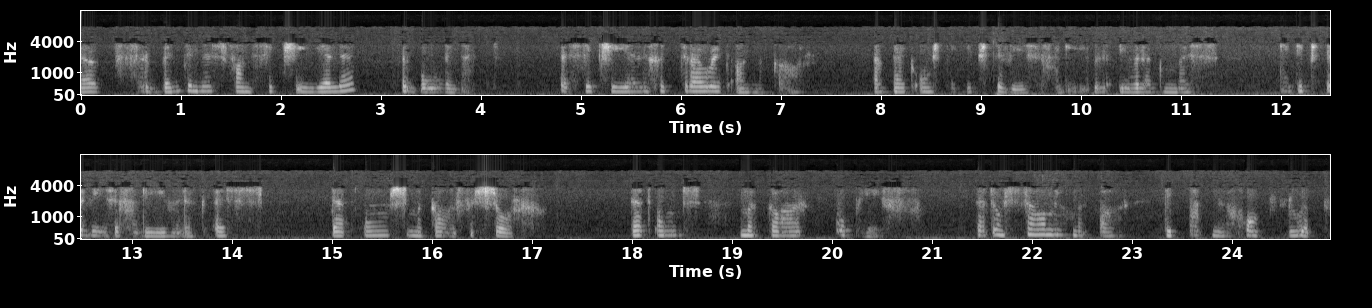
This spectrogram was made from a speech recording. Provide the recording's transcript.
'n verbintenis van seksuele verbondenheid, 'n seksuele getrouheid aan mekaar, dan kyk ons die diepste wese van die huwelik mis. Die diepste wese van die huwelik is dat ons mekaar versorg, dat ons mekaar ophef dat ons saam met mekaar die pad na God loop.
